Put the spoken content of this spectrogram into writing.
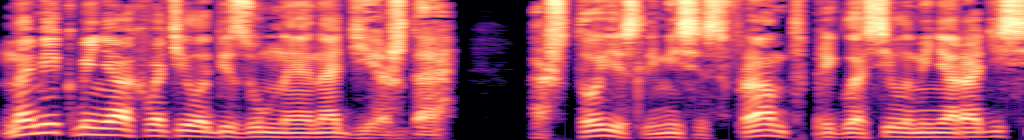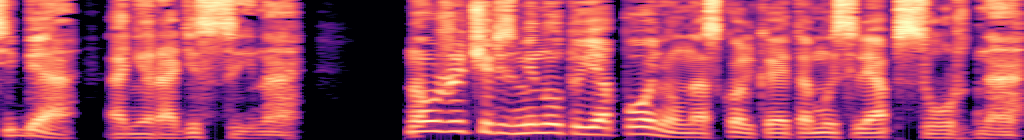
На миг меня охватила безумная надежда. А что, если миссис Франт пригласила меня ради себя, а не ради сына? Но уже через минуту я понял, насколько эта мысль абсурдна.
